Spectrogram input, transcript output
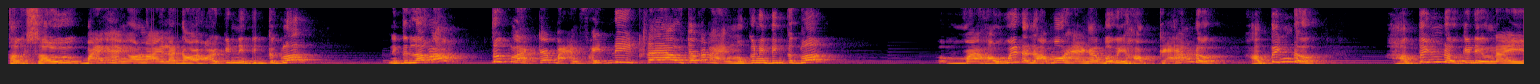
Thực sự bán hàng online là đòi hỏi cái niềm tin cực lớn. Niềm tin lớn lắm. Tức là các bạn phải đi trao cho khách hàng một cái niềm tin cực lớn. Và họ quyết định họ mua hàng á bởi vì họ cảm được họ tính được họ tính được cái điều này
